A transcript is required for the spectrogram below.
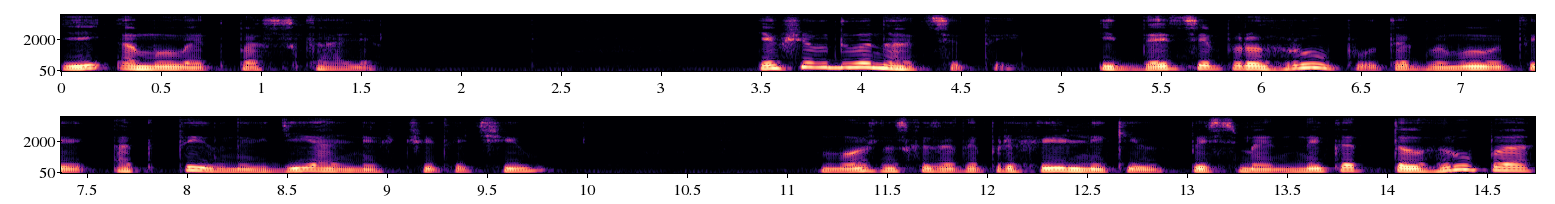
і амулет Паскаля. Якщо в 12 йдеться про групу, так би мовити, активних діяльних читачів, можна сказати, прихильників письменника, то група,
